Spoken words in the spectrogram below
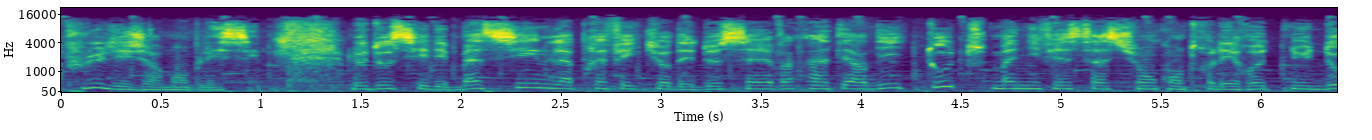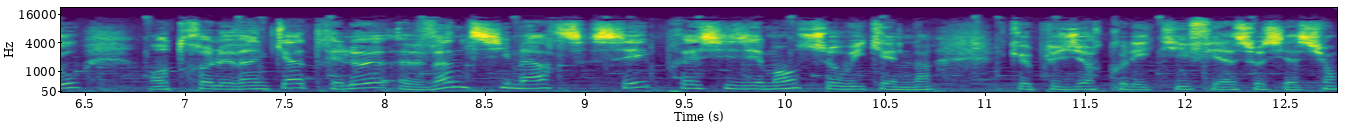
plus légèrement blessés. Le dossier des bassines, la préfecture des Deux-Sèvres interdit toute manifestation contre les retenues d'eau entre le 24 et le 26 mars. C'est précisément ce week-end-là que plusieurs collectifs et associations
